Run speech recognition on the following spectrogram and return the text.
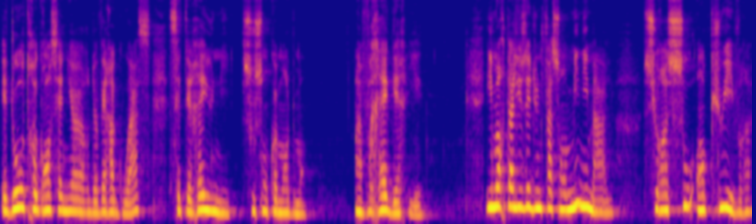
et d'autres grands seigneurs de Veraguas s'étaient réunis sous son commandement. Un vrai guerrier. Immortalisé d'une façon minimale sur un sou en cuivre,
